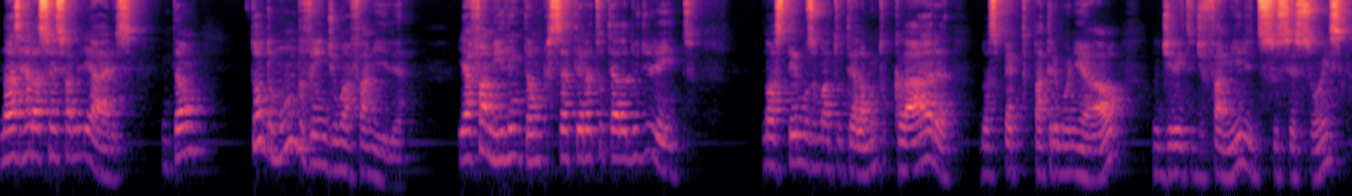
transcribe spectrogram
nas relações familiares. Então, todo mundo vem de uma família. E a família, então, precisa ter a tutela do direito. Nós temos uma tutela muito clara do aspecto patrimonial, no direito de família e de sucessões.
